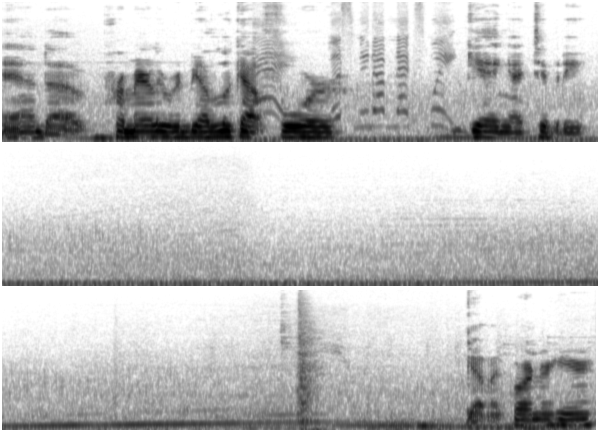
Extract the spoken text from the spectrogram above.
and uh, primarily, we're going to be on the lookout for gang activity. Got my partner here.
